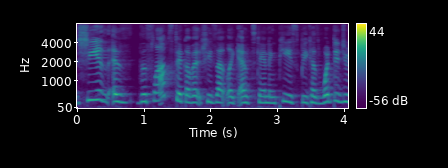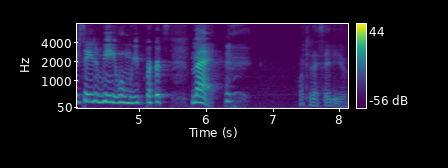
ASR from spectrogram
She is, is the slapstick of it. She's that like outstanding piece because what did you say to me when we first met? What did I say to you?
